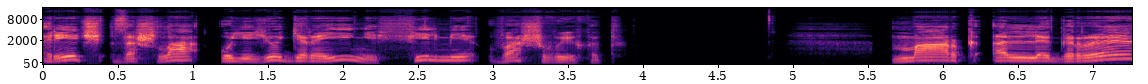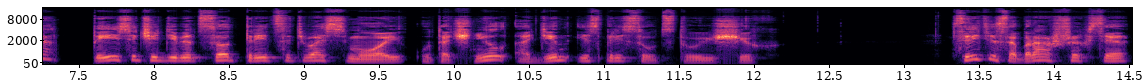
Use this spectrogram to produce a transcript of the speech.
речь зашла о ее героине в фильме «Ваш выход». «Марк Аллегре, 1938», уточнил один из присутствующих. Среди собравшихся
